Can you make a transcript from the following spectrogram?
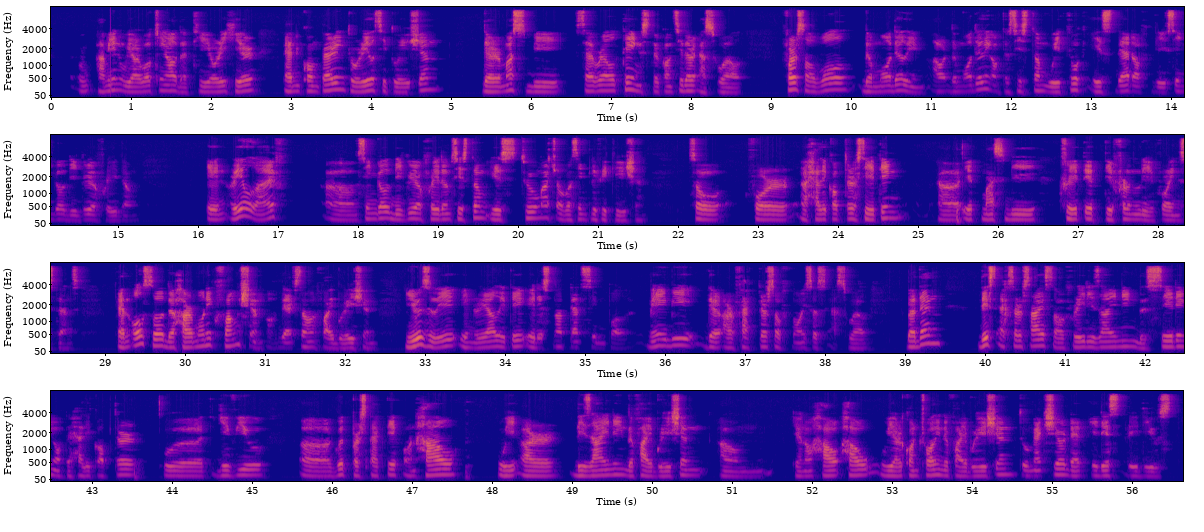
I mean we are working out the theory here and comparing to real situation there must be several things to consider as well First of all, the modeling. Our, the modeling of the system we took is that of the single degree of freedom. In real life, uh, single degree of freedom system is too much of a simplification. So for a helicopter seating, uh, it must be treated differently, for instance. And also the harmonic function of the external vibration. Usually, in reality, it is not that simple. Maybe there are factors of noises as well. But then this exercise of redesigning the seating of the helicopter would give you a good perspective on how we are designing the vibration um, you know how how we are controlling the vibration to make sure that it is reduced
